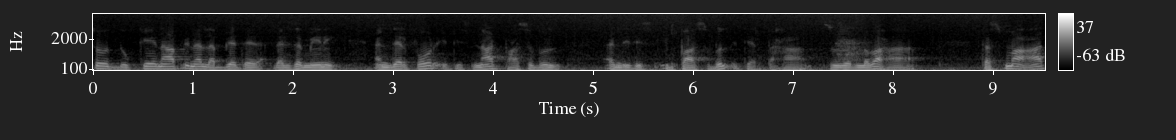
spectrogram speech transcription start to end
so Dukkenapi na labhyate. That is the meaning. And therefore it is not possible and it is impossible. Ityartaha. Sudurlabaha. Tasmat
